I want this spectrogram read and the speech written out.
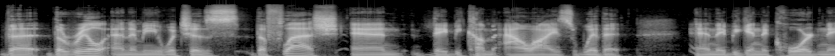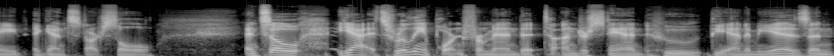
the the real enemy which is the flesh and they become allies with it and they begin to coordinate against our soul. And so yeah it's really important for men to, to understand who the enemy is. And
